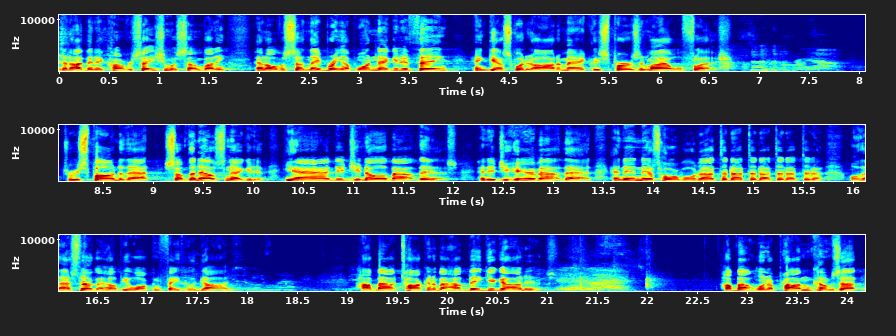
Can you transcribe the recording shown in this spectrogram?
that I've been in conversation with somebody and all of a sudden they bring up one negative thing, and guess what? It automatically spurs in my old flesh. To respond to that, something else negative. Yeah, did you know about this? And did you hear about that? And isn't this horrible? Da, da, da, da, da, da, da, da. Well, that's not going to help you walk in faith with God. How about talking about how big your God is? How about when a problem comes up,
